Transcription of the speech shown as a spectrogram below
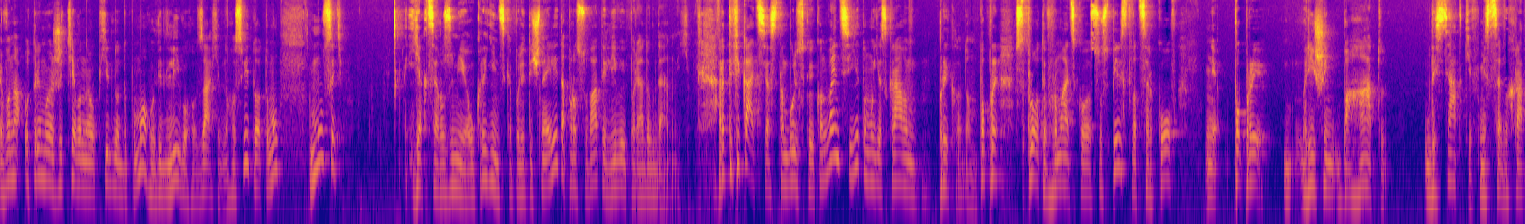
вона отримує життєво необхідну допомогу від лівого західного світу, а тому мусить. Як це розуміє українська політична еліта просувати лівий порядок денний? Ратифікація Стамбульської конвенції є тому яскравим прикладом. Попри спротив громадського суспільства, церков, попри рішень багато десятків місцевих рад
